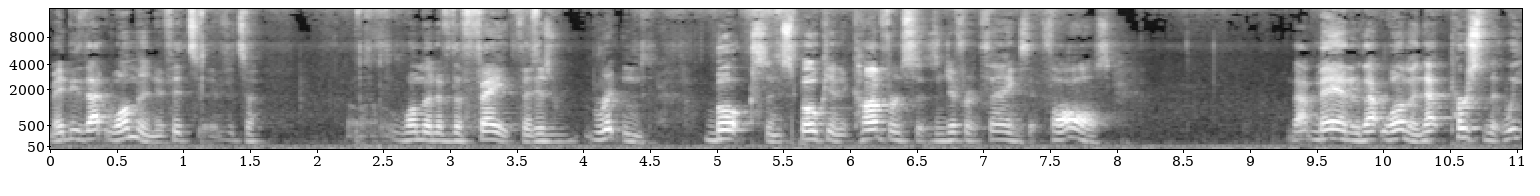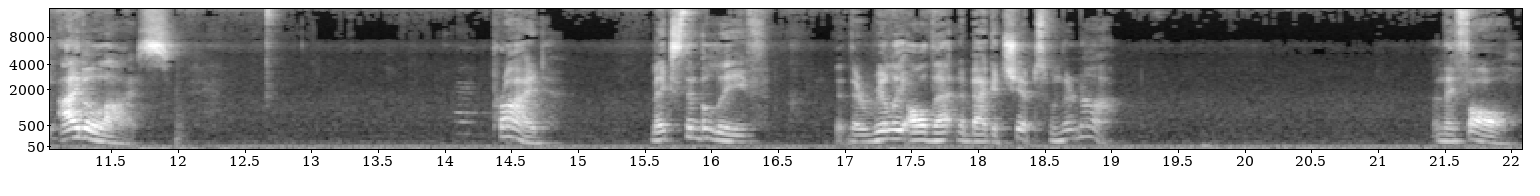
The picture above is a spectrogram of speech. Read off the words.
maybe that woman, if it's if it's a, woman of the faith that has written books and spoken at conferences and different things, it falls. That man or that woman, that person that we idolize. Pride makes them believe that they're really all that in a bag of chips when they're not. And they fall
